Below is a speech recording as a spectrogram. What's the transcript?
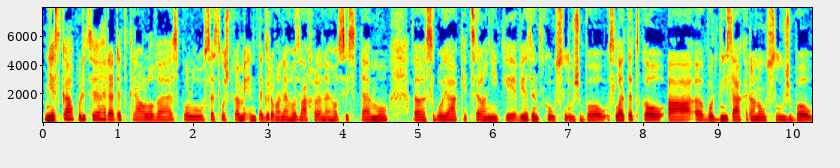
Městská policie Hradec Králové spolu se složkami integrovaného záchranného systému, eh, s vojáky, celníky, vězenskou službou, s leteckou a eh, vodní záchranou službou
